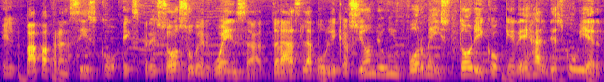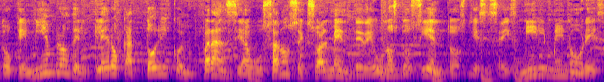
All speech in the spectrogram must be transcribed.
el Papa Francisco expresó su vergüenza tras la publicación de un informe histórico que deja al descubierto que miembros del clero católico en Francia abusaron sexualmente de unos 216 mil menores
